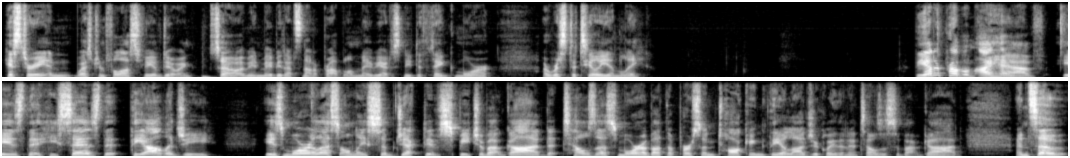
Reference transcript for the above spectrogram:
history in Western philosophy of doing. So, I mean, maybe that's not a problem. Maybe I just need to think more Aristotelianly. The other problem I have is that he says that theology is more or less only subjective speech about God that tells us more about the person talking theologically than it tells us about God. And so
